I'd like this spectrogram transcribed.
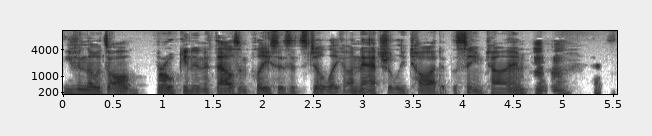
even though it's all broken in a thousand places it's still like unnaturally taut at the same time Mhm. it's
